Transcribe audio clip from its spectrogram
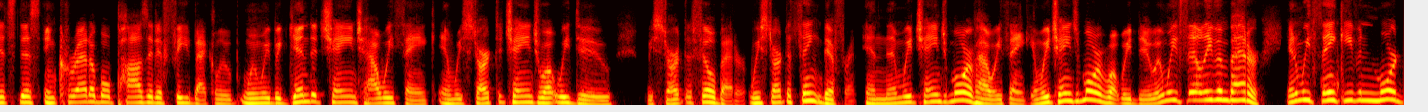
it's this incredible positive feedback loop. When we begin to change how we think and we start to change what we do we start to feel better. We start to think different and then we change more of how we think and we change more of what we do and we feel even better and we think even more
